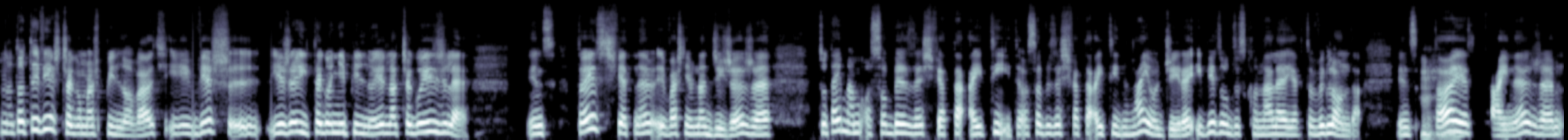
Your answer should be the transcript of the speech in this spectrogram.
no to ty wiesz, czego masz pilnować i wiesz, y, jeżeli tego nie pilnujesz, dlaczego jest źle. Więc to jest świetne właśnie na Jirze, że tutaj mam osoby ze świata IT i te osoby ze świata IT znają Jirę i wiedzą doskonale, jak to wygląda. Więc mhm. to jest fajne, że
